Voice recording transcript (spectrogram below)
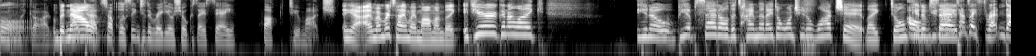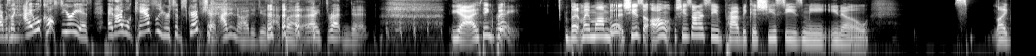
Oh my god! But my now- dad stopped listening to the radio show because I say fuck too much. Yeah, I remember telling my mom, I'm like, if you're gonna like, you know, be upset all the time, then I don't want you to watch it. Like, don't Oh, get do you know how many times I threatened? I was like, I will call Sirius and I will cancel your subscription. I didn't know how to do that, but I threatened it. yeah, I think, but Right. but my mom, she's all, she's honestly proud because she sees me, you know, like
